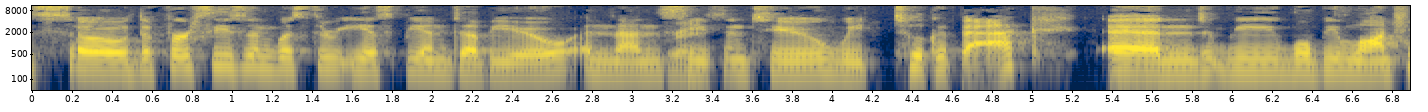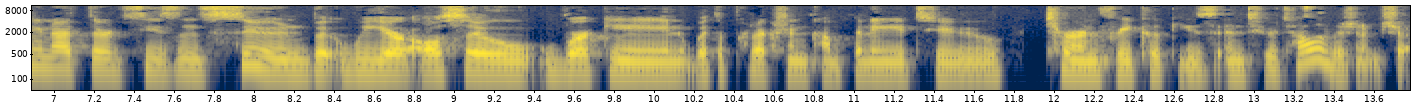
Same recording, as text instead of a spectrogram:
so the first season was through ESPNW, and then right. season two, we took it back and we will be launching our third season soon. But we are also working with a production company to turn free cookies into a television show.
